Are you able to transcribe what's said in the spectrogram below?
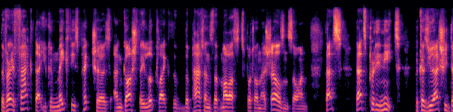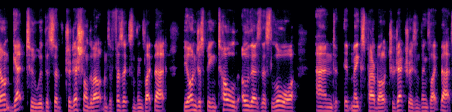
the very fact that you can make these pictures and gosh, they look like the, the patterns that mollusks put on their shells and so on, that's, that's pretty neat because you actually don't get to with the sort of traditional developments of physics and things like that beyond just being told, oh, there's this law and it makes parabolic trajectories and things like that.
